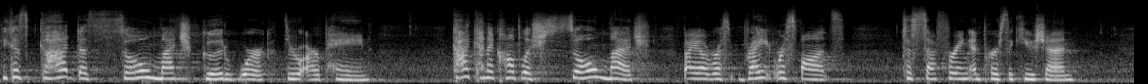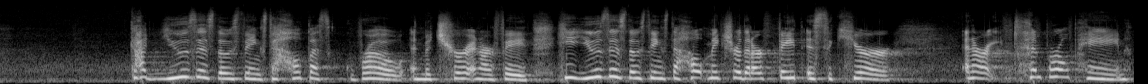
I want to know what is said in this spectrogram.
because God does so much good work through our pain. God can accomplish so much by a right response to suffering and persecution. God uses those things to help us grow and mature in our faith. He uses those things to help make sure that our faith is secure and our temporal pain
